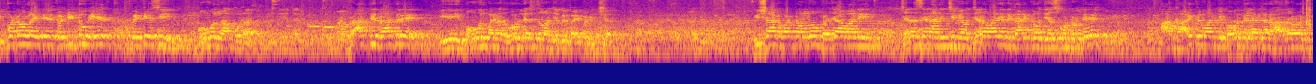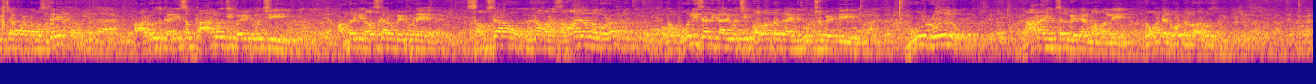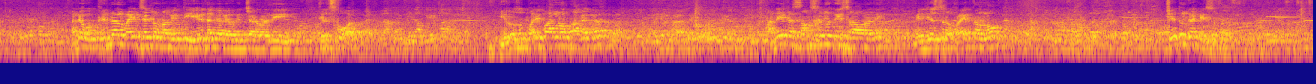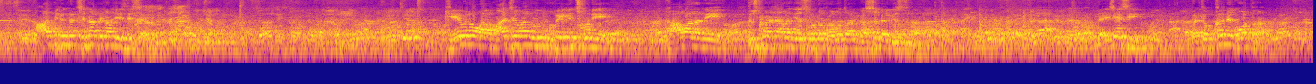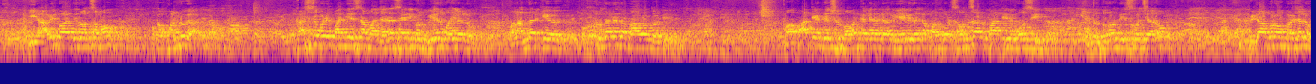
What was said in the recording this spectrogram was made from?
ఇప్పటి అయితే ట్వంటీ టూ ఏ పెట్టేసి భూములు లాక్కున్నారు. రాత్రి రాత్రే ఈ భూముల పైన రోడ్లు వేస్తున్నాం అని చెప్పి భయపెట్టించారు. విశాఖపట్నంలో ప్రజావాణి జనసేన నుంచి మేము జనవాణి అనే కార్యక్రమం చేసుకుంటుంటే ఆ కార్యక్రమానికి పవన్ కళ్యాణ్ గారు హాజరవడానికి విశాఖపట్నం వస్తే ఆ రోజు కనీసం కారులోంచి బయటకు వచ్చి అందరికీ నమస్కారం పెట్టుకునే సంస్కారం ఉన్న మన సమాజంలో కూడా ఒక పోలీస్ అధికారి వచ్చి బలవంతంగా ఆయన్ని కూర్చోబెట్టి మూడు రోజులు నానా హింసలు పెట్టారు మమ్మల్ని నోటెల్ హోటల్లో ఆ రోజు. అంటే ఒక క్రిమినల్ మైండ్ సెట్ ఉన్న వ్యక్తి ఏ విధంగా వ్యవహరించాడు అనేది తెలుసుకోవాలి. ఈరోజు పరిపాలనలో భాగంగా అనేక సంస్కరణలు తీసుకురావాలని మేము చేస్తున్న ప్రయత్నంలో చేతులు కట్టేస్తున్నారు. ఆర్థికంగా చిన్న భిన్నం చేసేసారు. కేవలం వాళ్ళ మాధ్యమాలను ఉపయోగించుకొని కావాలని దుష్ప్రచారం చేసుకుంటూ ఆవిర్భావ దినోత్సవం ఒక పండుగ. కష్టపడి పనిచేసిన మా జన సైనికులు వీర మహిళలు వాళ్ళందరికీ ఒక కృతజ్ఞత భావంతో మా పార్టీ అధ్యక్షుడు పవన్ కళ్యాణ్ గారు ఏ విధంగా పదకొండు సంవత్సరాల పార్టీని మోసి ఇంత దూరం తీసుకొచ్చారో పిఠాపురం ప్రజలు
